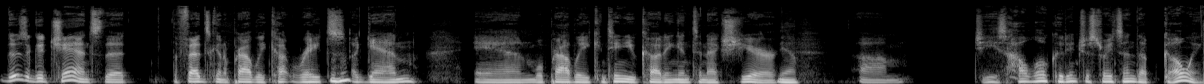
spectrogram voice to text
there's a good chance that the Fed's going to probably cut rates again. and will probably continue cutting into next year. Yeah. Um, geez, how low could interest rates end up going?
